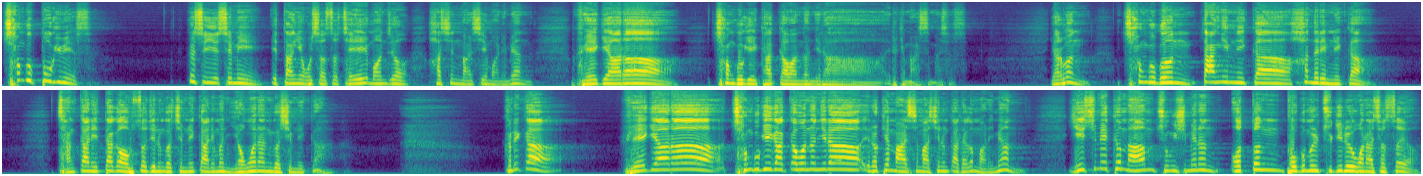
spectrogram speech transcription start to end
천국 복음이었어요. 그래서 예수님이 이 땅에 오셔서 제일 먼저 하신 말씀이 뭐냐면 회개하라 천국이 가까웠느니라 이렇게 말씀하셨어요. 여러분 천국은 땅입니까? 하늘입니까? 잠깐 있다가 없어지는 것입니까? 아니면 영원한 것입니까? 그러니까 회개하라 천국이 가까웠느니라 이렇게 말씀하시는 까닭은 뭐냐면 예수님의 그 마음 중심에는 어떤 복음을 주기를 원하셨어요?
